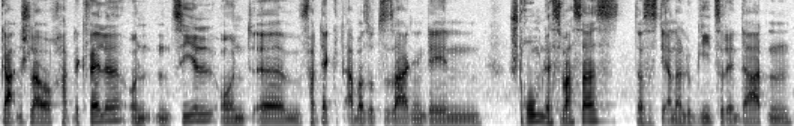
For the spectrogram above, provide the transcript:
Gartenschlauch hat eine Quelle und ein Ziel und ähm, verdeckt aber sozusagen den Strom des Wassers. Das ist die Analogie zu den Daten,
